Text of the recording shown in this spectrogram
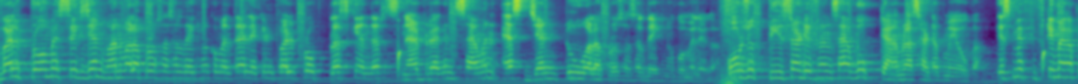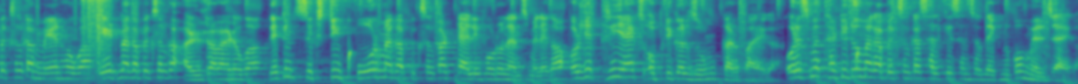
12 प्रो में 6 जेन 1 वाला प्रोसेसर देखने को मिलता है, लेकिन 12 प्रो प्लस के अंदर स्नैपड्रैगन 7s जेन 2 वाला प्रोसेसर देखने को मिलेगा। और जो तीसरा डिफरेंस है, वो कैमरा सेटअप में होगा। इसमें 50 मेगापिक्सल का मेन होगा 8 मेगापिक्सल का अल्ट्रा वाइड होगा, लेकिन 64 मेगापिक्सल का टेलीफोटो लेंस मिलेगा, और ये 3x ऑप्टिकल जूम कर पाएगा। और इसमें 32 मेगापिक्सल का सेल्फी सेंसर देखने को मिल जाएगा।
